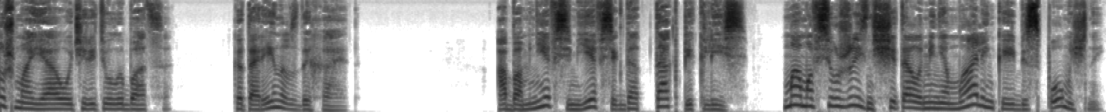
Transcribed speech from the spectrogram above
уж моя очередь улыбаться. Катарина вздыхает. Обо мне в семье всегда так пеклись. Мама всю жизнь считала меня маленькой и беспомощной.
